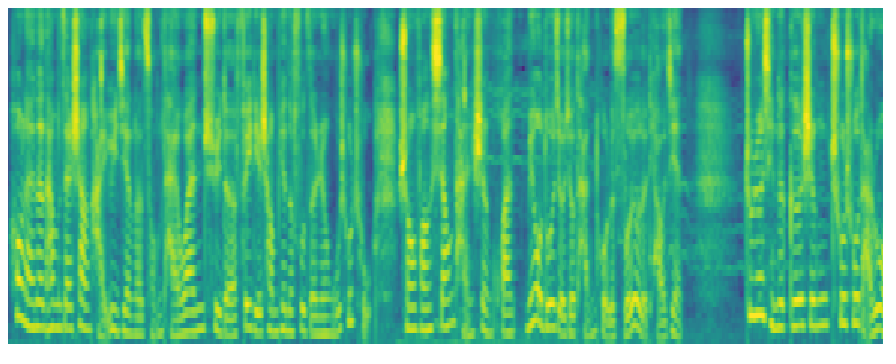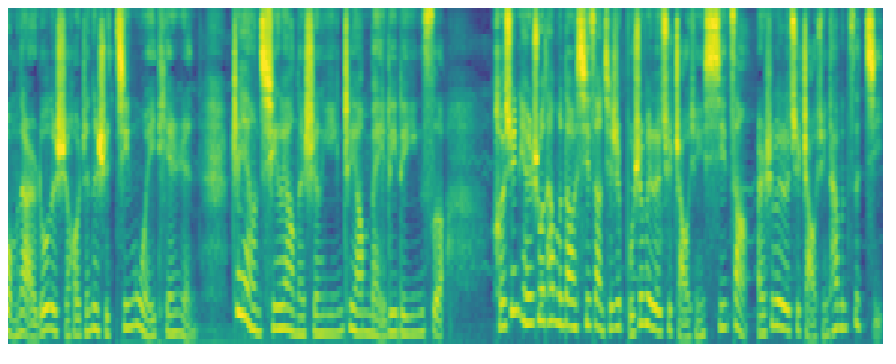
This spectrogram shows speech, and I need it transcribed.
后来呢，他们在上海遇见了从台湾去的飞碟唱片的负责人吴楚楚，双方相谈甚欢，没有多久就谈妥了所有的条件。朱哲琴的歌声初初打入我们的耳朵的时候，真的是惊为天人。这样清亮的声音，这样美丽的音色。何训田说，他们到西藏其实不是为了去找寻西藏，而是为了去找寻他们自己。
